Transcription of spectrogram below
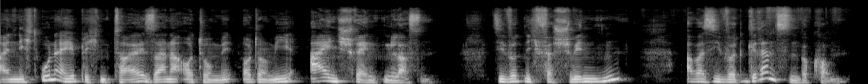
einen nicht unerheblichen Teil seiner Autonomie einschränken lassen. Sie wird nicht verschwinden, aber sie wird Grenzen bekommen.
